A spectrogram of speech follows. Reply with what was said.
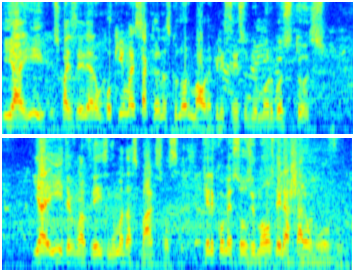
E aí, os pais dele eram um pouquinho mais sacanas que o normal, naquele senso de humor gostoso. E aí, teve uma vez em uma das Páscoas que ele começou, os irmãos dele acharam um ovo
